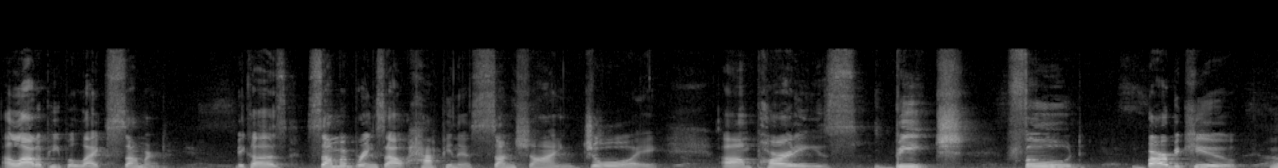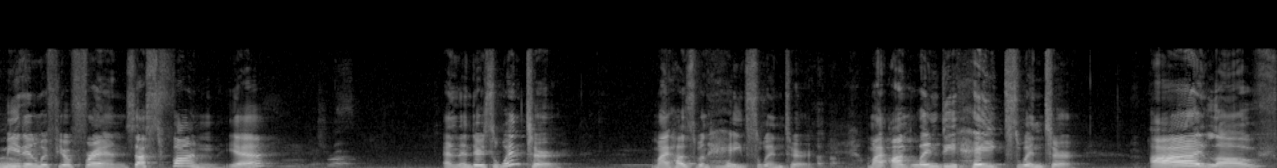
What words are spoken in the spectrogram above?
A lot of people like summer because summer brings out happiness, sunshine, joy, um, parties, beach, food, barbecue, meeting with your friends. That's fun, yeah? And then there's winter. My husband hates winter. My Aunt Lindy hates winter. I love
